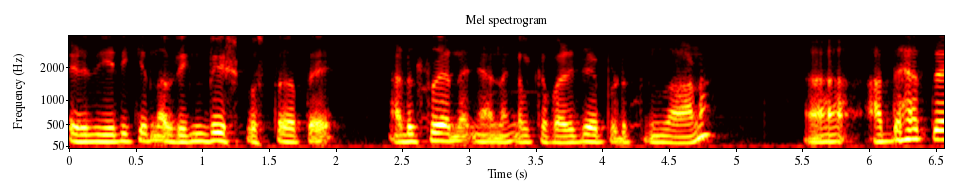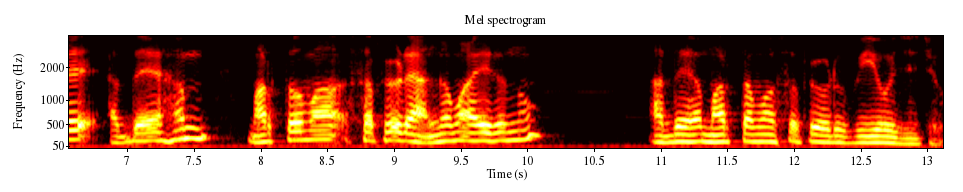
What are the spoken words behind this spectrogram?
എഴുതിയിരിക്കുന്ന ഒരു ഇംഗ്ലീഷ് പുസ്തകത്തെ അടുത്ത് തന്നെ ഞാൻ നിങ്ങൾക്ക് പരിചയപ്പെടുത്തുന്നതാണ്. അദ്ദേഹത്തെ അദ്ദേഹം മർത്തോമ സഭയുടെ അംഗമായിരുന്നു. അദ്ദേഹം മർത്തോമ സഭയോട് വിയോജിച്ചു.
